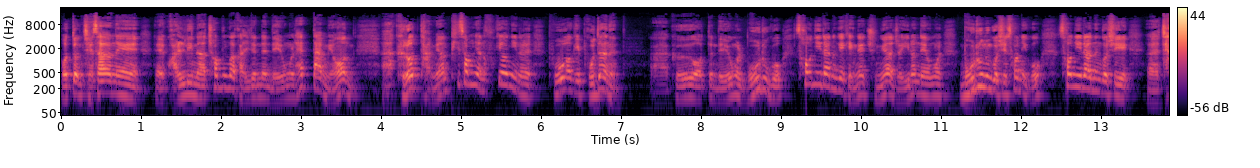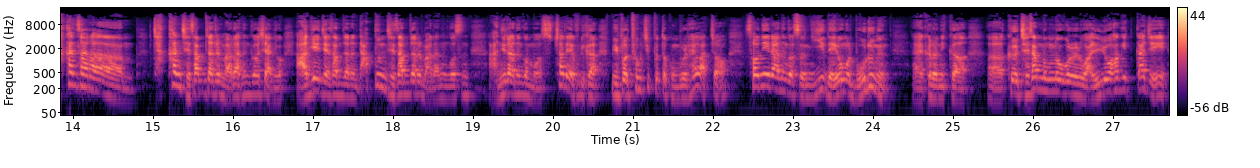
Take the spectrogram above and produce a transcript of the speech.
어떤 재산의 관리나 처분과 관련된 내용을 했다면 아, 그렇다면 피성년 후견인을 보호하기보다는 아, 그 어떤 내용을 모르고 선이라는 게 굉장히 중요하죠. 이런 내용을 모르는 것이 선이고 선이라는 것이 착한 사람, 착한 제3자를 말하는 것이 아니고 악의 제3자는 나쁜 제3자를 말하는 것은 아니라는 건 뭐 수차례 우리가 민법 총칙부터 공부를 해왔죠. 선이라는 것은 이 내용을 모르는 그러니까 어, 그 재산 목록을 완료하기까지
